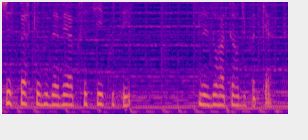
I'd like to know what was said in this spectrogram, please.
J'espère que vous avez apprécié écouter les orateurs du podcast.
